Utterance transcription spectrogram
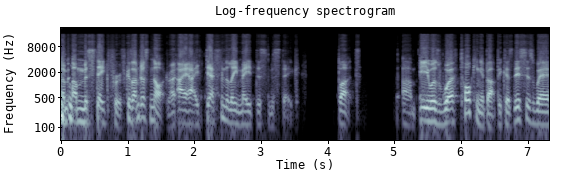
I'm, I'm mistake proof because I'm just not, right? I, I definitely made this mistake, but um, it was worth talking about because this is where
